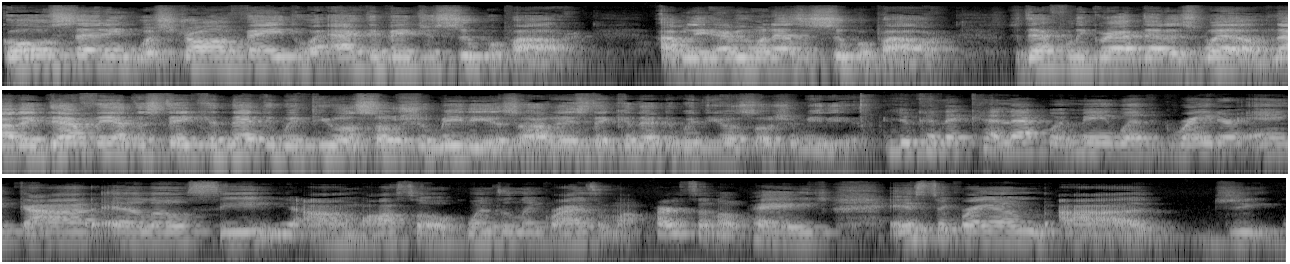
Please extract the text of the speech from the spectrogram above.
Goal Setting with Strong Faith will Activate Your Superpower. I believe everyone has a superpower. So definitely grab that as well. Now they definitely have to stay connected with you on social media. So how do they stay connected with you on social media? You can connect with me with Greater in God LLC. Um, also Gwendolyn Grimes on my personal page, Instagram. Uh, G-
